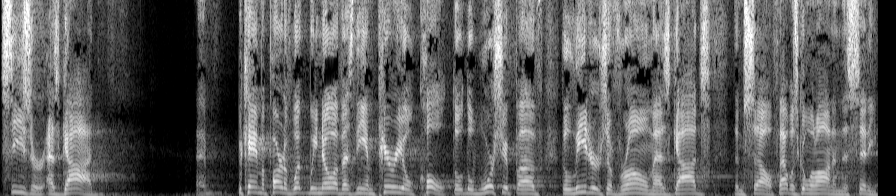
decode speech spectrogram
Caesar as God. Became a part of what we know of as the imperial cult, the, the worship of the leaders of Rome as gods themselves. That was going on in this city.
